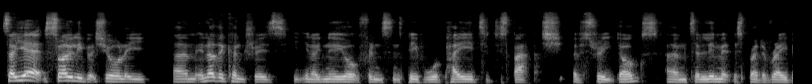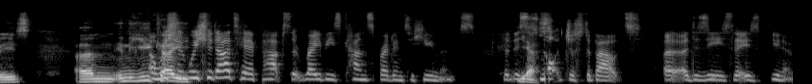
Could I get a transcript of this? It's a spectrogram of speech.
so yeah, slowly but surely. Um, in other countries, you know, New York, for instance, people were paid to dispatch of street dogs um, to limit the spread of rabies. Um, in the UK, we should, we should, add here perhaps that rabies can spread into humans. That this yes. is not just about a, a disease that is, you know,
